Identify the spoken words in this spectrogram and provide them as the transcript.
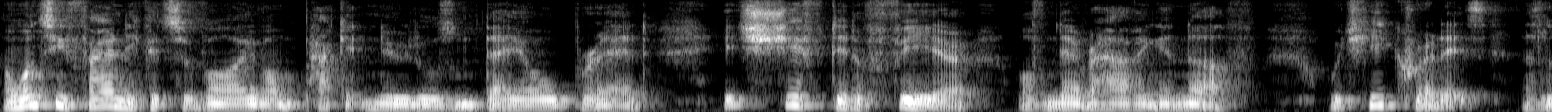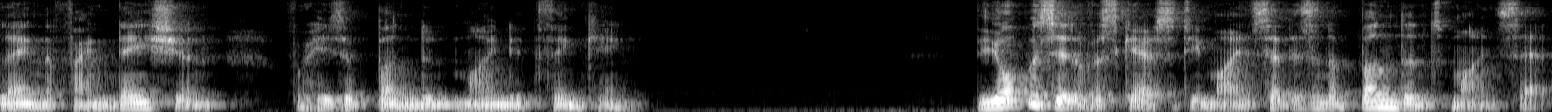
And once he found he could survive on packet noodles and day old bread, it shifted a fear of never having enough, which he credits as laying the foundation for his abundant minded thinking. The opposite of a scarcity mindset is an abundance mindset.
